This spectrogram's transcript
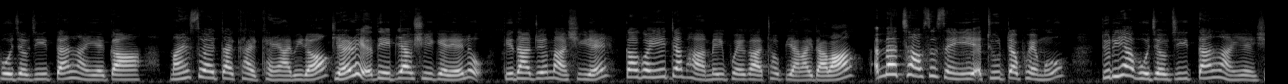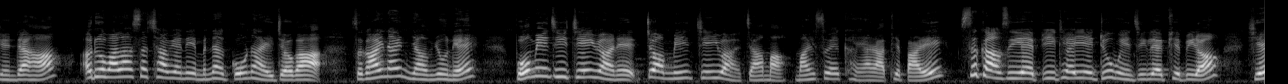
ဗိုလ်ချုပ်ကြီးတန်းလိုင်းရဲ့ကားမိုင်းဆွဲတိုက်ခိုက်ခံရပြီးတော့ရဲတွေအသေးပြောက်ရှိခဲ့တယ်လို့ဒေတာတွင်းမှာရှိတဲ့ကာကွယ်ရေးတပ်မဟာမိတ်ဖွဲ့ကထုတ်ပြန်လိုက်တာပါ။အမတ်6စစ်စင်ရေးအထူးတပ်ဖွဲ့မှုဒုတိယဗိုလ်ချုပ်ကြီးတန်းလိုင်းရဲ့ရင်တန်းဟာအော်တိုဘာလ16ရက်နေ့မနက်9:00နာရီကျော်ကစကိုင်းတိုင်းမြောင်မြို့နယ် ဘိုးမင်းကြီးကျေးရွာနဲ့ကြော့မင်းကျေးရွာကြားမှာမိုင်းဆွဲခံရတာဖြစ်ပါတယ်။စစ်ကောင်စီရဲ့ပြည်ထရေးဒုဝင်ကြီးလည်းဖြစ်ပြီးတော့ရဲ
